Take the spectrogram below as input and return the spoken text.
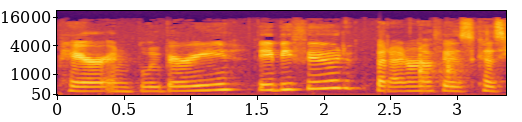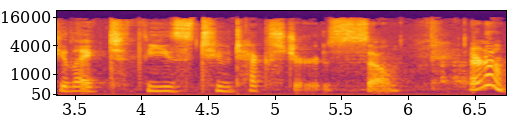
pear and blueberry baby food, but I don't know if it was because he liked these two textures. So I don't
